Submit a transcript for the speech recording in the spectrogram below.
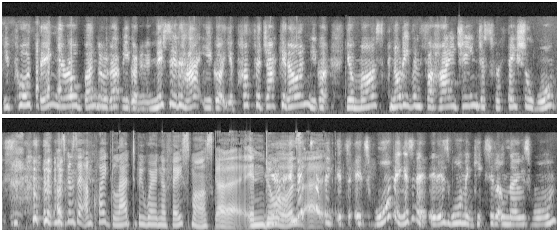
You poor thing, you're all bundled up. You got a knitted hat, you got your puffer jacket on, you got your mask, not even for hygiene, just for facial warmth. I was going to say, I'm quite glad to be wearing a face mask uh, indoors. Yeah, it uh, it's it's warming, isn't it? It is warming, keeps your little nose warm.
